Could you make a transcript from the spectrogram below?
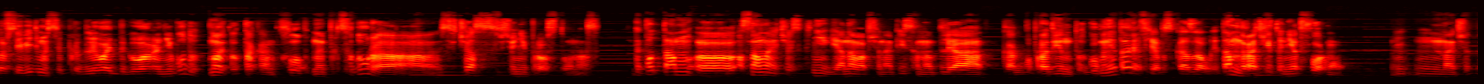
По всей видимости, продлевать договора не будут. Но это такая хлопотная процедура, а сейчас все непросто у нас. Так вот, там э, основная часть книги, она вообще написана для как бы продвинутых гуманитариев, я бы сказал, и там нарочито нет формул. Значит,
